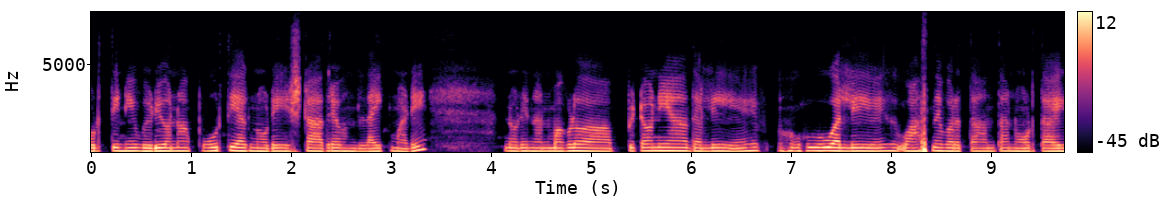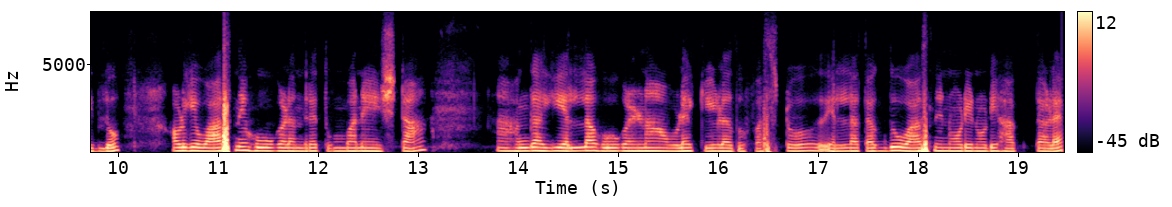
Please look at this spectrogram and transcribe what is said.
ಕೊಡ್ತೀನಿ. ವಿಡಿಯೋನ ಪೂರ್ತಿಯಾಗಿ ನೋಡಿ. ಇಷ್ಟ ಆದರೆ ಒಂದು ಲೈಕ್ ಮಾಡಿ. ನೋಡಿ ನನ್ನ ಮಗಳು ಆ ಪಿಟೋನಿಯಾದಲ್ಲಿ ಹೂವಲ್ಲಿ ವಾಸನೆ ಬರುತ್ತಾ ಅಂತ ನೋಡ್ತಾ ಇದ್ಲು. ಅವಳಿಗೆ ವಾಸನೆ ಹೂವುಗಳಂದರೆ ತುಂಬಾ ಇಷ್ಟ. ಹಾಗಾಗಿ ಎಲ್ಲ ಹೂಗಳನ್ನ ಅವಳೇ ಕೀಳೋದು ಫಸ್ಟು. ಎಲ್ಲ ತೆಗ್ದು ವಾಸನೆ ನೋಡಿ ನೋಡಿ ಹಾಕ್ತಾಳೆ.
